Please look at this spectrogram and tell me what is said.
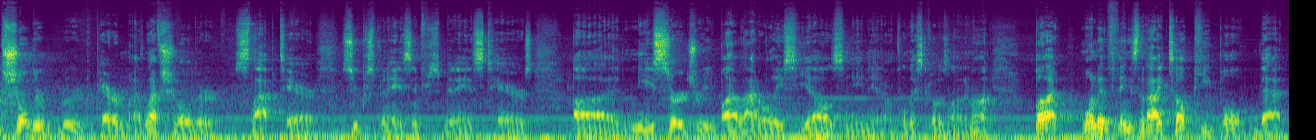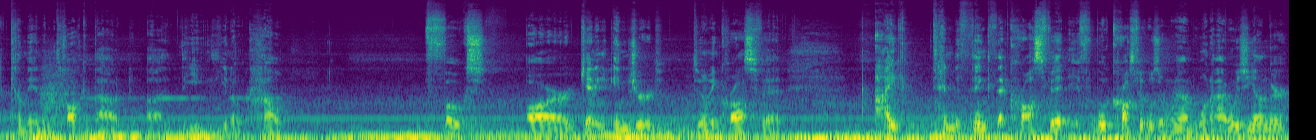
shoulder repair, my left shoulder, slap tear, supraspinatus, infraspinatus tears, uh, knee surgery, bilateral ACLs. I mean, you know, the list goes on and on. But one of the things that I tell people that come in and talk about uh, the, you know, how folks are getting injured doing CrossFit, I tend to think that CrossFit, if well, CrossFit was around when I was younger,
